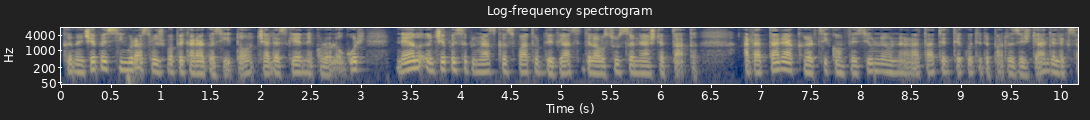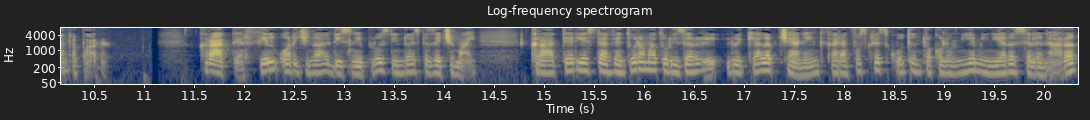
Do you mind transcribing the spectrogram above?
Când începe singura slujbă pe care a găsit-o, cea de a scrie necrologuri, Nel începe să primească sfaturi de viață de la o sursă neașteptată. Adaptarea cărții Confesiunile unei ratate trecute de 40 de ani de Alexandra Parr. Crater, film original Disney Plus din 12 mai. Crater este aventura maturizării lui Caleb Channing, care a fost crescut într-o colonie minieră selenară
